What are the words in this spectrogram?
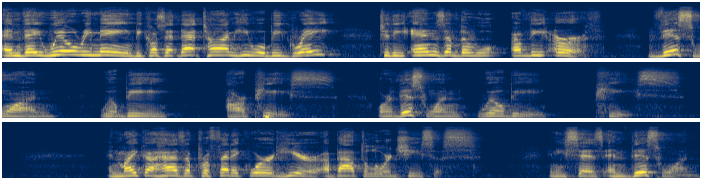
And they will remain, because at that time he will be great to the ends of the, of the earth. This one will be our peace or this one will be peace. And Micah has a prophetic word here about the Lord Jesus. And he says, and this one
